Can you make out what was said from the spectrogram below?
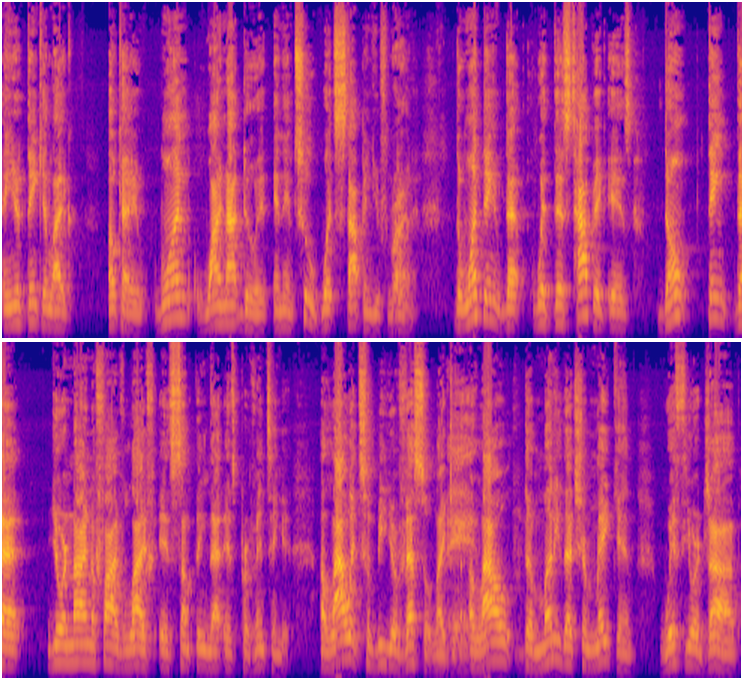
and you're thinking like, okay, one, why not do it? And then two, what's stopping you from right. doing it? The one thing that with this topic is don't think that your nine to five life is something that is preventing it. Allow it to be your vessel. Like Man. allow the money that you're making with your job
